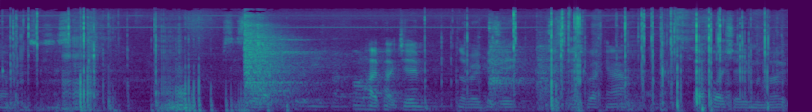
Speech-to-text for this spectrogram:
Um, this is, this is the HiPAC gym. Not very busy, just finished working out. But I thought I'd show you my moat.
